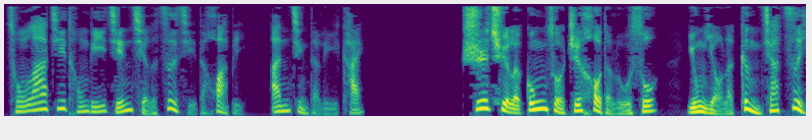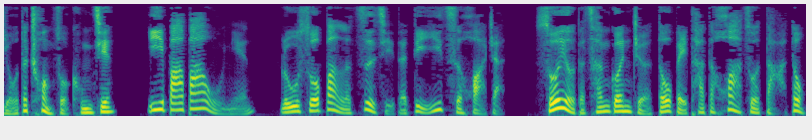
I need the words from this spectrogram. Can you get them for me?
从垃圾桶里捡起了自己的画笔。安静的离开。失去了工作之后的卢梭，拥有了更加自由的创作空间。一八八五年，卢梭办了自己的第一次画展，所有的参观者都被他的画作打动。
